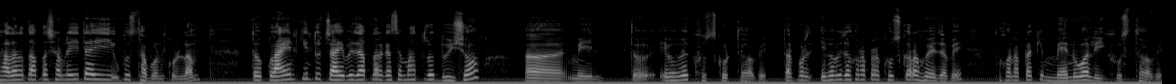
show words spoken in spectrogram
সাধারণত আপনার সামনে এটাই উপস্থাপন করলাম। তো ক্লায়েন্ট কিন্তু চাইবে যে আপনার কাছে মাত্র দুইশো মেইল তো এভাবে খোঁজ করতে হবে। তারপর এভাবে যখন আপনার খোঁজ করা হয়ে যাবে, তখন আপনাকে ম্যানুয়ালি খুঁজতে হবে।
